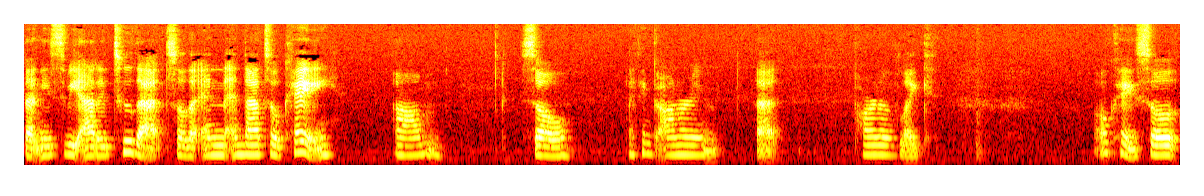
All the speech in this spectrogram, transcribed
that needs to be added to that. So that and and that's okay. Um, so I think honoring that part of like okay, so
